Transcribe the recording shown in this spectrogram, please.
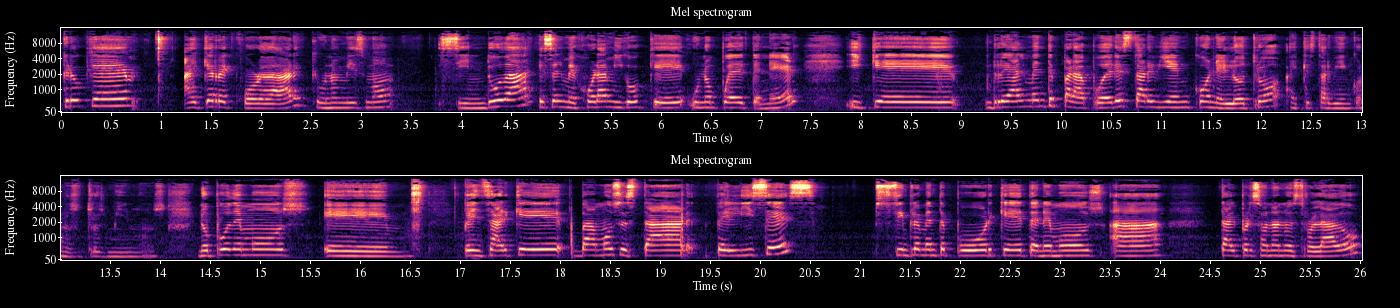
creo que hay que recordar que uno mismo sin duda es el mejor amigo que uno puede tener y que realmente para poder estar bien con el otro hay que estar bien con nosotros mismos. No podemos eh, pensar que vamos a estar felices simplemente porque tenemos a tal persona a nuestro lado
